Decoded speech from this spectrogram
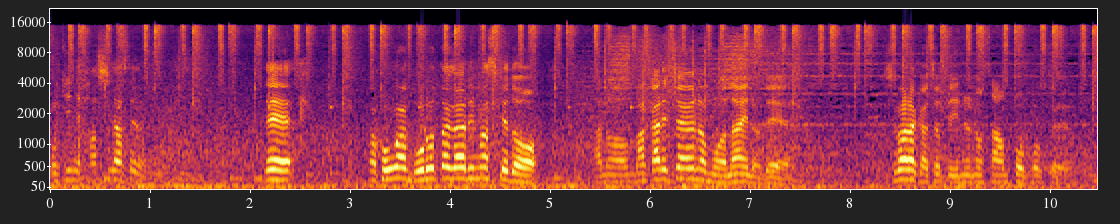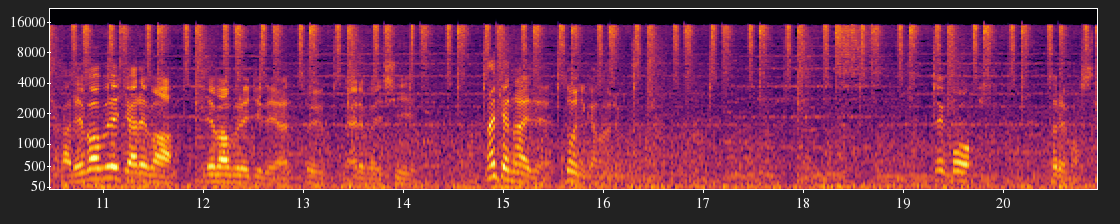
う沖に走らせるんです。で、まあ、ここはゴロタがありますけどあの巻かれちゃうようなものはないのでしばらくはちょっと犬の散歩っぽく。だからレバーブレーキあればレバーブレーキでやそういうのやればいいしなきゃないでどうにかなりますでこう取れました。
